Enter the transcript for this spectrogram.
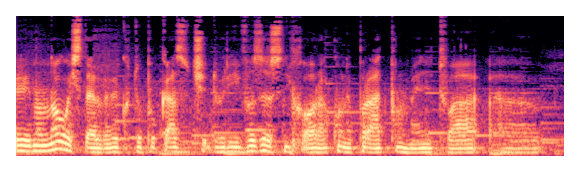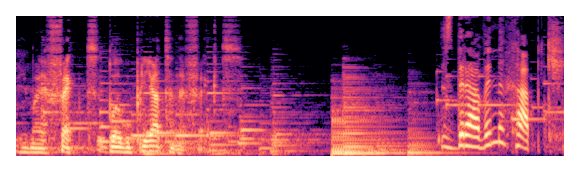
Има много изследвания, които показват, че дори възрастни хора, ако не правят промени, това а, има ефект, благоприятен ефект. Здраве на хапки!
